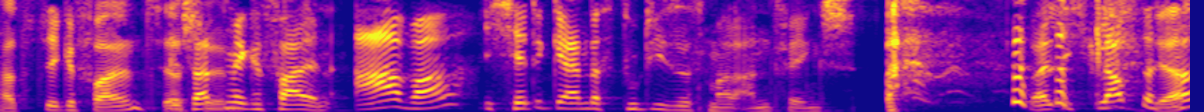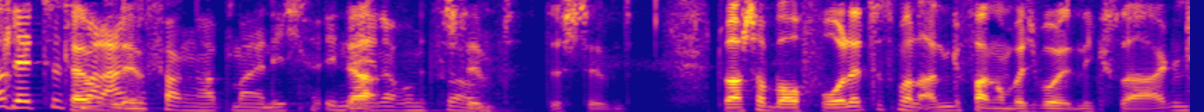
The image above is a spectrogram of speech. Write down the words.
Hat's dir gefallen? Sehr es schön. hat mir gefallen, aber ich hätte gern, dass du dieses Mal anfängst. Weil ich glaube, dass ja? ich letztes Mal Problem. angefangen habe, meine ich, in ja, Erinnerung zu haben. Stimmt, das stimmt. Du hast aber auch vorletztes Mal angefangen, aber ich wollte nichts sagen.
